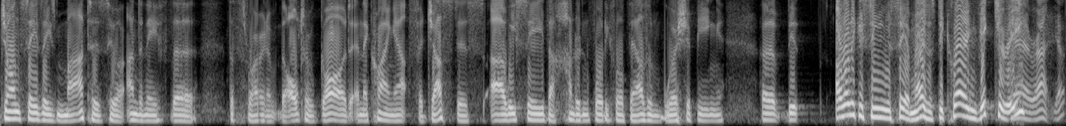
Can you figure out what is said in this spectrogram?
John sees these martyrs who are underneath the the throne of the altar of God, and they're crying out for justice. Uh, we see the 144,000 worshipping, uh, the, ironically singing the Sea of Moses, declaring victory Yeah, right. Yep.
